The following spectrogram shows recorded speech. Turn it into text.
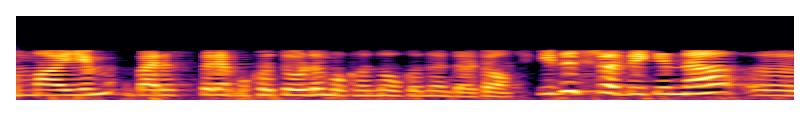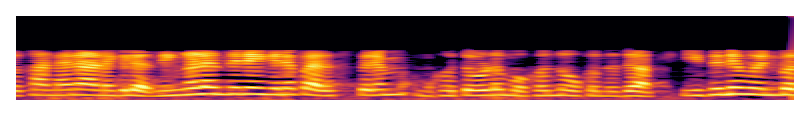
അമ്മായിയും പരസ്പരം മുഖത്തോട് മുഖം നോക്കുന്നുണ്ട് കേട്ടോ. ഇത് ശ്രദ്ധിക്കുന്ന കണ്ണനാണെങ്കിൽ നിങ്ങൾ എന്തിനാ ഇങ്ങനെ പരസ്പരം മുഖത്തോട് മുഖം നോക്കുന്നത്? ഇതിനു മുൻപ്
